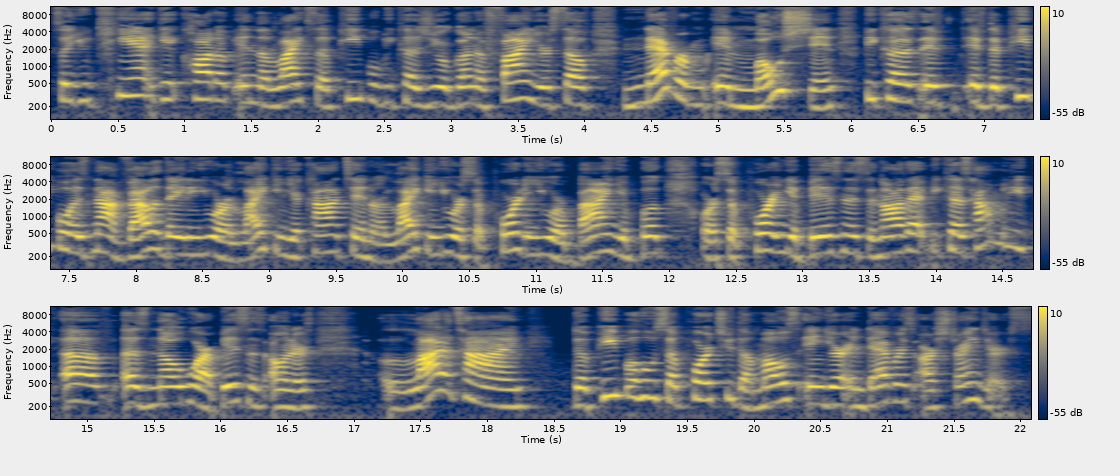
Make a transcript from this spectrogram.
So you can't get caught up in the likes of people because you're gonna find yourself never in motion because if if the people is not validating you or liking your content or liking you or supporting you or buying your your book or supporting your business and all that because how many of us know who are business owners? A lot of time the people who support you the most in your endeavors are strangers.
